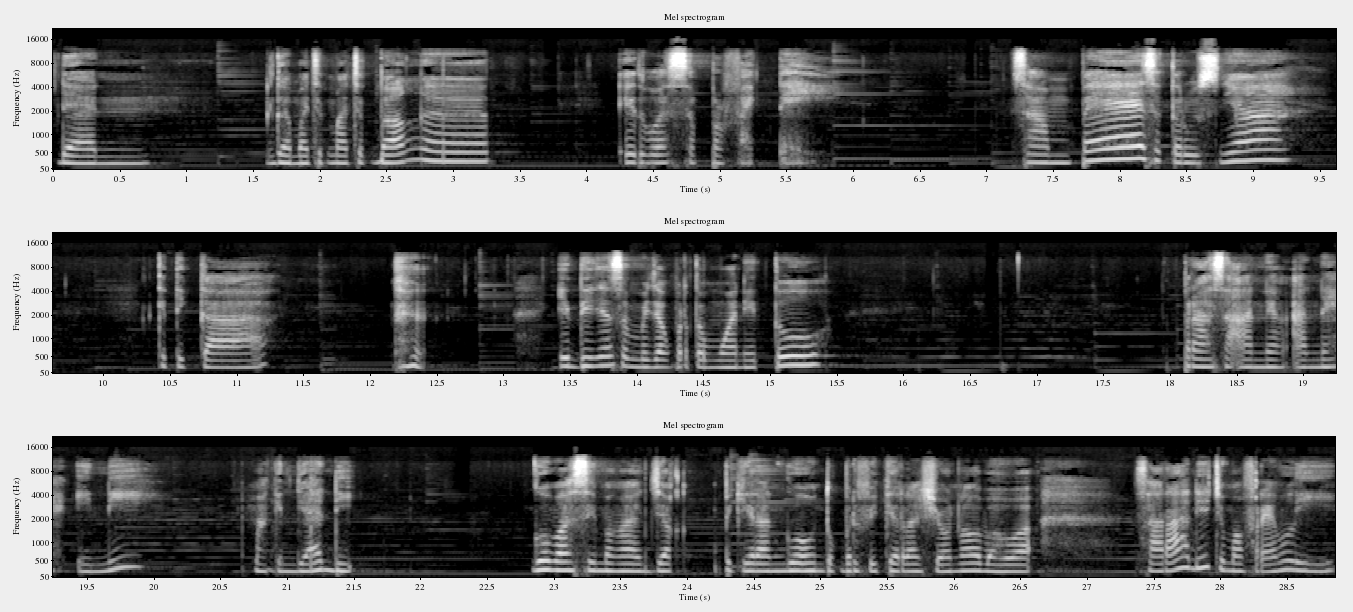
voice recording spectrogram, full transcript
Dan gak macet-macet banget. It was a perfect day. Sampai seterusnya ketika intinya semenjak pertemuan itu perasaan yang aneh ini makin jadi. Gue masih mengajak pikiran gue untuk berpikir rasional bahwa Sarah dia cuma friendly.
